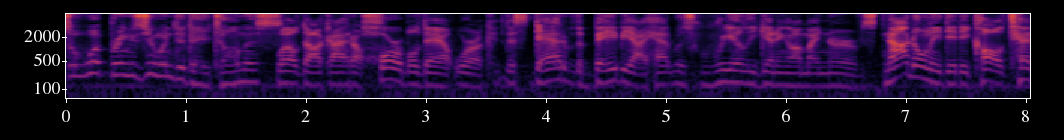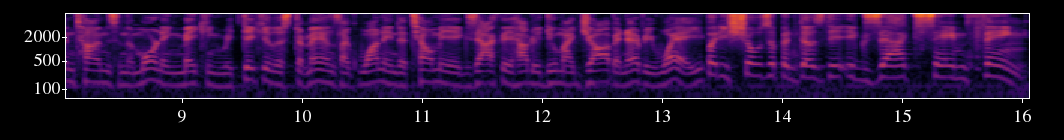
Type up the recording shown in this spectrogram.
So, what brings you in today, Thomas? Well, Doc, I had a horrible day at work. This dad of the baby I had was really getting on my nerves. Not only did he call 10 times in the morning making ridiculous demands like wanting to tell me exactly how to do my job in every way, but he shows up and does the exact same thing.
